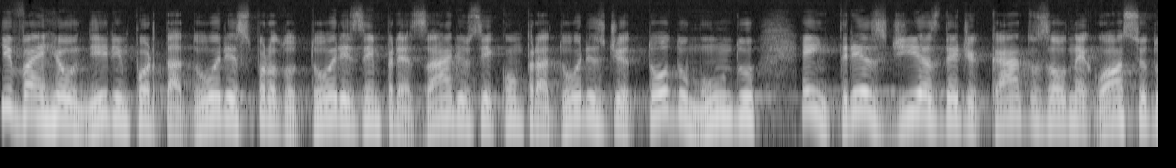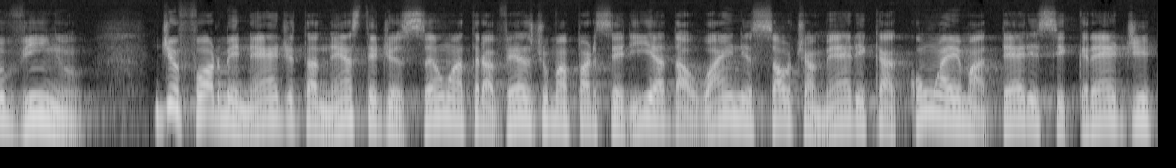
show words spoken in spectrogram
e vai reunir importadores, produtores, empresários e compradores de todo o mundo em três dias dedicados ao negócio do vinho de forma inédita nesta edição através de uma parceria da Wine South America com a Emater e Sicredi,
